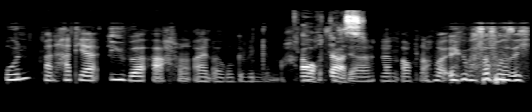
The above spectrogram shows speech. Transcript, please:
und man hat ja über 801 Euro Gewinn gemacht. Auch das. das. ist ja dann auch nochmal irgendwas, was man sich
